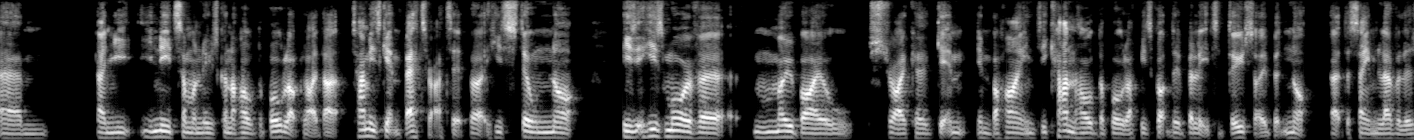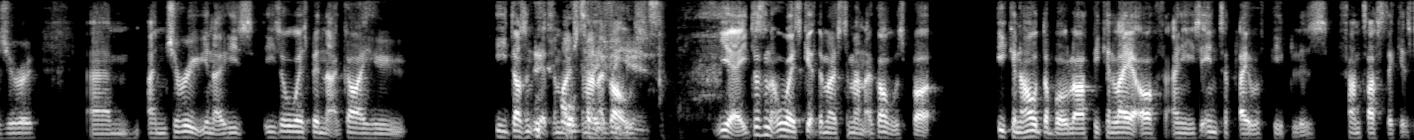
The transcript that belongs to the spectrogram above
Um, and you, you need someone who's going to hold the ball up like that. Tammy's getting better at it, but he's still not. He's he's more of a mobile striker, getting in behind. He can hold the ball up. He's got the ability to do so, but not at the same level as Giroud. Um, and Giroud, you know, he's he's always been that guy who he doesn't get the most amount of goals. Yeah, he doesn't always get the most amount of goals, but he can hold the ball up, he can lay it off, and his interplay with people is fantastic. It's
